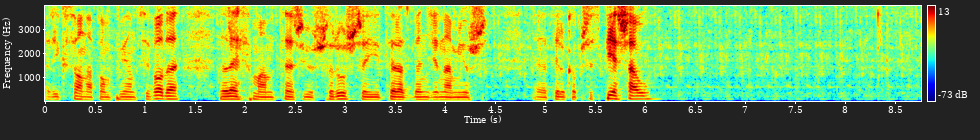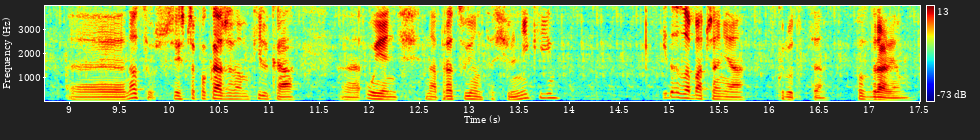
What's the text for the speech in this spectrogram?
Rixona pompujący wodę. Lechman też już ruszy i teraz będzie nam już e, tylko przyspieszał. E, No cóż, jeszcze pokażę Wam kilka e, ujęć na pracujące silniki i do zobaczenia wkrótce. Pozdrawiam.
